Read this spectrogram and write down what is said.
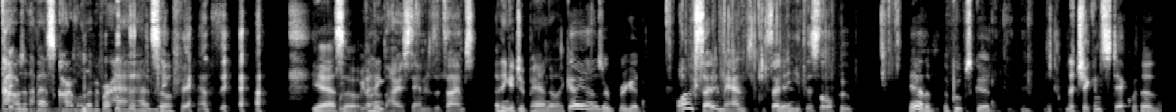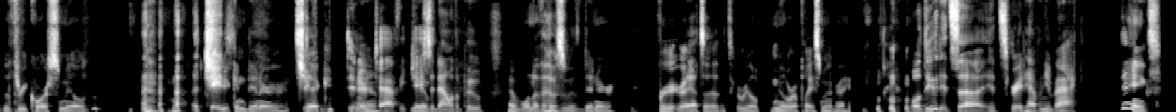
"Those are the best caramels I've ever had." So fans. Yeah. Yeah, so we, don't I think the highest standards at times. I think in Japan they're like, "Oh yeah, those are pretty good." Well, I'm excited, man. Excited to eat this little poop. Yeah, the, the poop's good. The chicken stick with The the three course meal chicken dinner chicken stick. dinner Yeah. taffy. Chase Yep. it down with a poo. Have one of those with dinner. For that's a that's a real meal replacement, right? well, dude, it's uh, it's great having you back. Thanks.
